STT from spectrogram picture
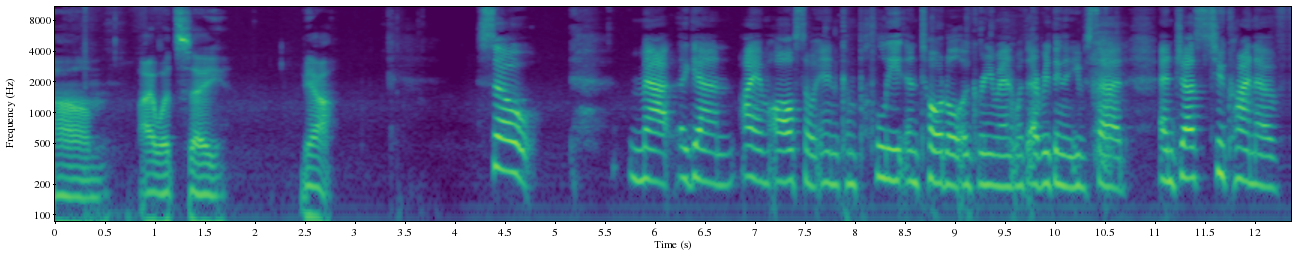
Um, I would say, yeah, So, Matt, again, I am also in complete and total agreement with everything that you've said. And just to kind of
